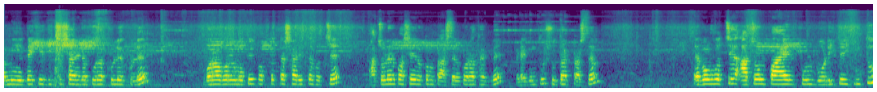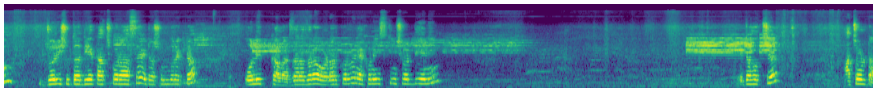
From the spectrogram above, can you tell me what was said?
আমি দেখিয়ে দিচ্ছি শাড়িটা পুরো খুলে খুলে। বরাবরের মতোই প্রত্যেকটা শাড়িতে হচ্ছে। আঁচলের পাশে এরকম টার্সেল করা থাকবে। এটা কিন্তু সুতার টার্সেল। এবং হচ্ছে আঁচল, পায়ের ফুল বডিতেই কিন্তু জরি সুতা দিয়ে কাজ করা আছে। এটা সুন্দর একটা অলিভ কালার। যারা যারা অর্ডার করবেন, এখনই স্ক্রিনশট দিয়ে নিন। এটা হচ্ছে আঁচলটা।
